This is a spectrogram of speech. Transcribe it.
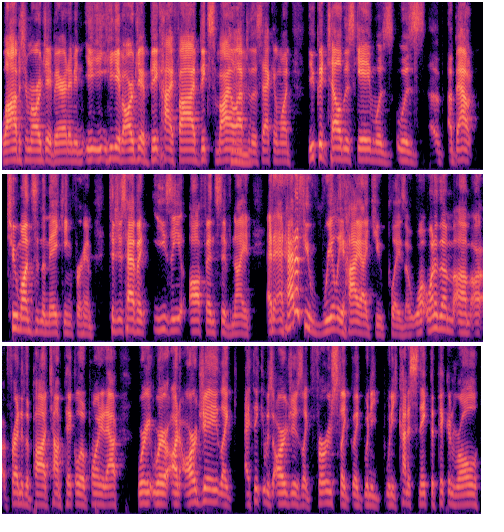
lobs from RJ Barrett. I mean, he, he, gave RJ a big high five, big smile mm. after the second one. You could tell this game was was about two months in the making for him to just have an easy offensive night and, and had a few really high IQ plays. Uh, one of them, um, a friend of the pod, Tom Piccolo, pointed out where, where on RJ, like I think it was RJ's like first, like like when he when he kind of snaked the pick and roll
